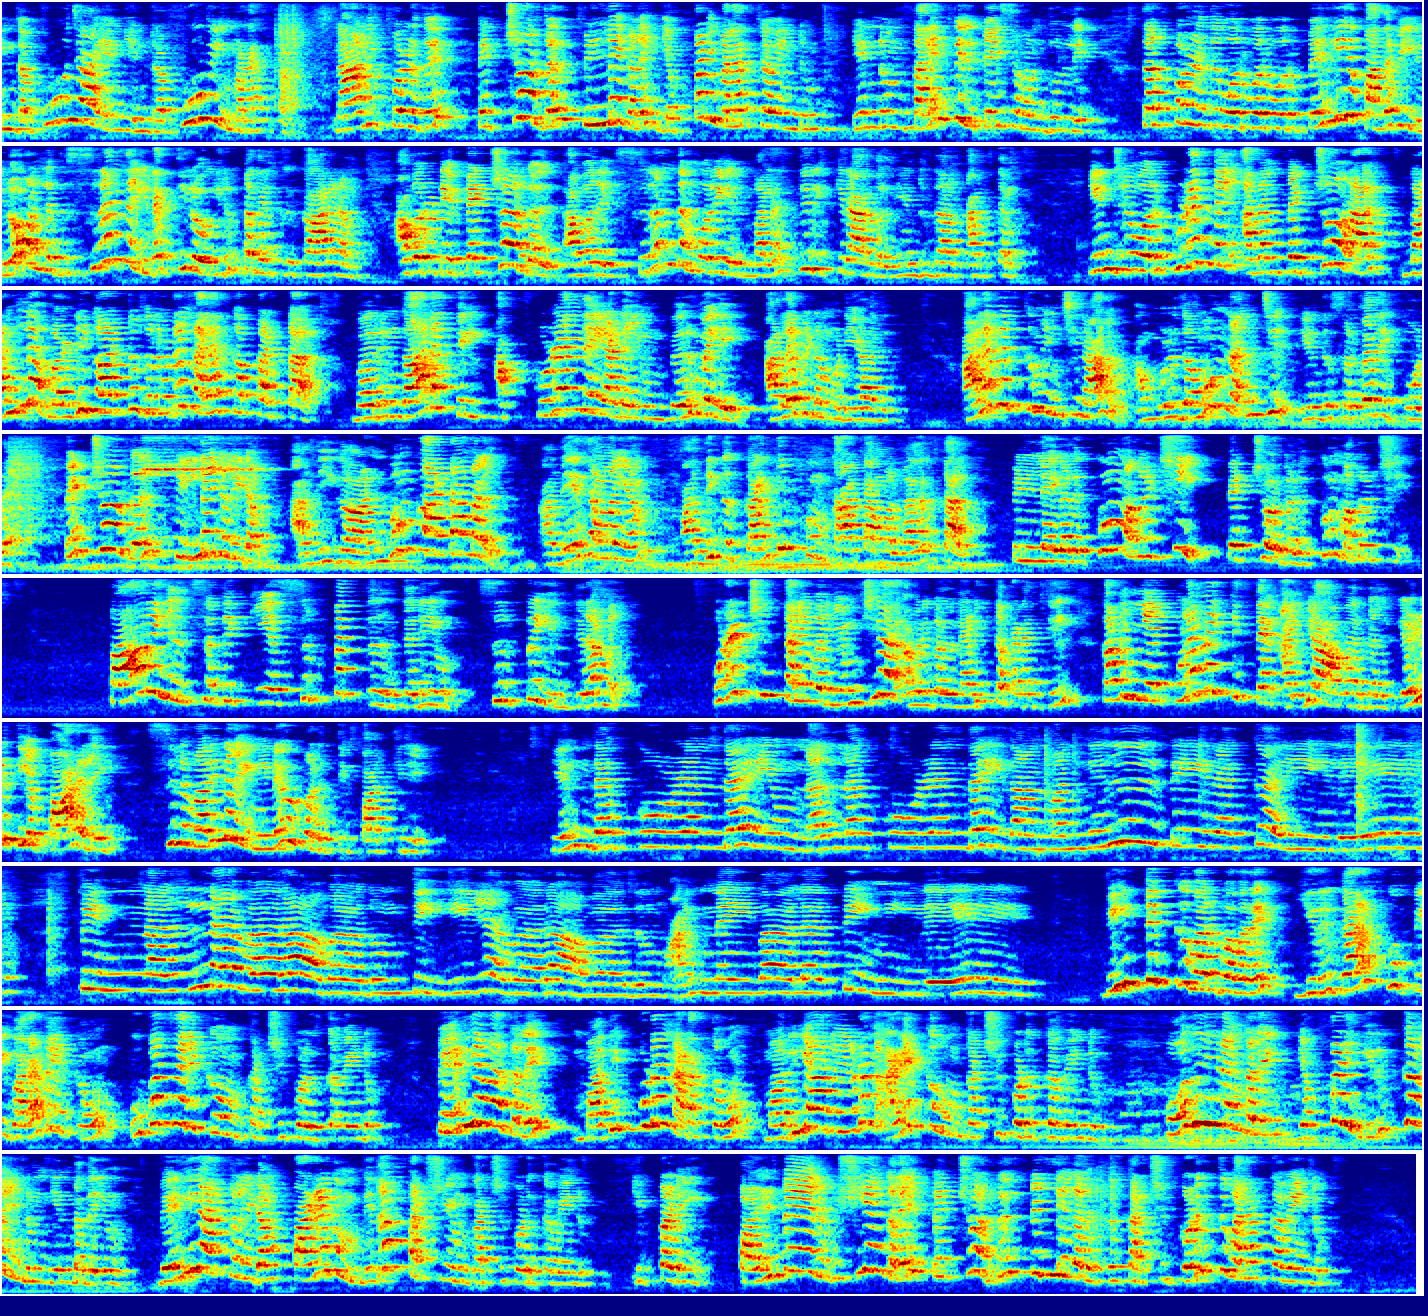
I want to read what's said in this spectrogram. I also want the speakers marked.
Speaker 1: இந்த பூஜா என்ற பூவின் வணக்கம். நான் இப்பொழுது பெற்றோர்கள் பிள்ளைகளை எப்படி வளர்க்க வேண்டும் என்னும் தலைப்பில் பேச வந்துள்ளேன். தற்பொழுது ஒருவர் ஒரு பெரிய பதவியிலோ அல்லது சிறந்த இடத்திலோ இருப்பதற்கு காரணம் அவருடைய பெற்றோர்கள் அவரை சிறந்த முறையில் வளர்த்திருக்கிறார்கள் என்றுதான் அர்த்தம். இன்று ஒரு குழந்தை அதன் பெற்றோரால் நல்ல வழிகாட்டுதலுடன் வளர்க்கப்பட்டார் வருங்காலத்தில் அக்குழந்தை அடையும் பெருமையை அளவிட முடியாது. அளவிற்கு மிஞ்சினால் அமுழுதமும் நஞ்சு என்று சொல்வதைப் போல பெற்றோர்கள் பிள்ளைகளிடம் அதிக அன்பும் காட்டாமல் அதே சமயம் அதிக கண்டிப்பும் காட்டாமல் வளர்த்தால் பிள்ளைகளுக்கும் மகிழ்ச்சி பெற்றோர்களுக்கும் மகிழ்ச்சி. பாறையில் செதுக்கிய சிற்பத்தில் தெரியும் சிற்பியின் திறமை. புரட்சி தலைவர் எம்ஜிஆர் அவர்கள் நடித்த படத்தில் கவிஞர் புலமைப்பித்தன் ஐயா அவர்கள் எழுதிய பாடலை சில வரிகளை நினைவுபடுத்தி பார்க்கிறேன். எந்த குழந்தையும் நல்ல குழந்தை தான் மண்ணில் பிறக்கையிலே. பின் நல்லவராவதும் தீயவராவதும் அன்னை வளர்ப்பினிலே. வீட்டுக்கு வருபவரை இருகரம் கூப்பி வரவேற்கவும் உபசரிக்கவும் கற்றுக் கொடுக்க வேண்டும். பெரியவர்களை மதிப்புடன் நடத்தவும் மரியாதையுடன் அழைக்கவும் கற்றுக் கொடுக்க வேண்டும். பொது இடங்களில் எப்படி இருக்க வேண்டும் என்பதையும் வெளியாட்களிடம் பழகும் விதம் பற்றியும் கற்றுக் கொடுக்க வேண்டும். இப்படி பல்வேறு விஷயங்களை பெற்றோர்கள் பிள்ளைகளுக்கு கற்றுக் கொடுத்து வளர்க்க வேண்டும்.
